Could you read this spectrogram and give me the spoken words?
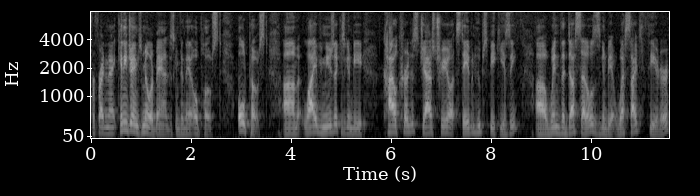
for Friday night. Kenny James Miller Band is going to be in the Old Post. Old Post. Um, live music is going to be Kyle Curtis Jazz Trio at Stave and Hoop Speakeasy. Uh, when the Dust Settles is going to be at Westside Theater.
